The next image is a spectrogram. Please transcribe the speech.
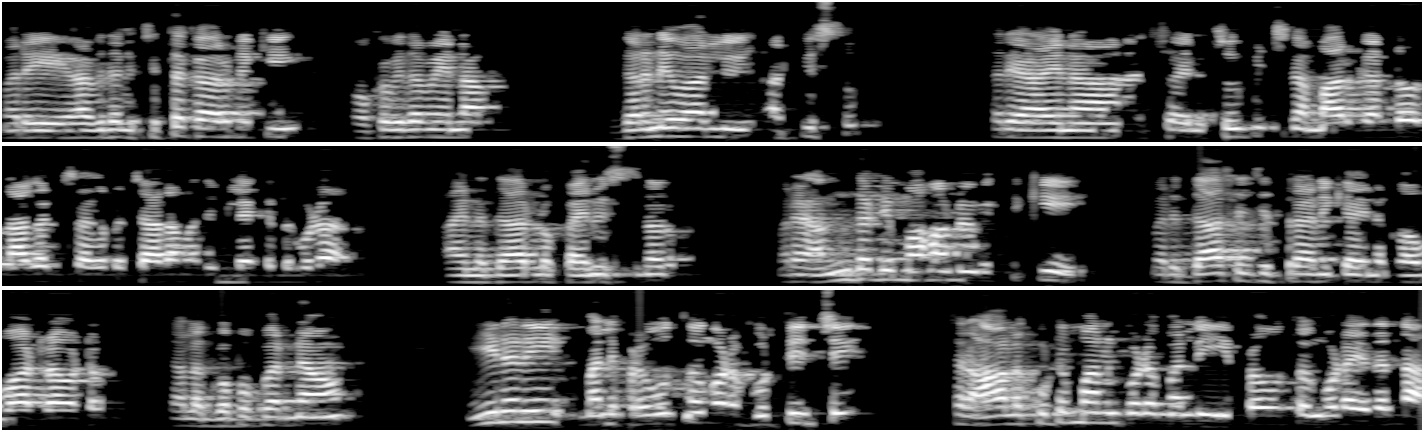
మరి ఆ విధంగా చిత్తకారుడికి ఒక విధమైన ఘననివాళి అర్పిస్తూ సరే ఆయన ఆయన చూపించిన మార్గంలో నాగార్జున సాగర్లో చాలా మంది విలేకరులు కూడా ఆయన దారిలో పయనిస్తున్నారు. మరి అందటి మహాన వ్యక్తికి మరి దాసి చిత్రానికి ఆయనకు అవార్డు రావటం చాలా గొప్ప పరిణామం. ఈయనని మళ్ళీ ప్రభుత్వం కూడా గుర్తించి సరే వాళ్ళ కుటుంబానికి కూడా మళ్ళీ ఈ ప్రభుత్వం కూడా ఏదన్నా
